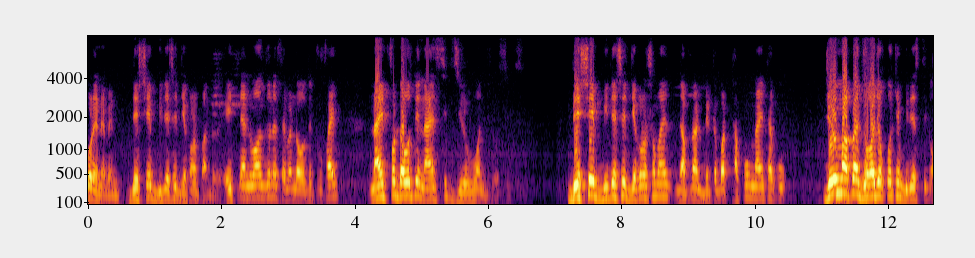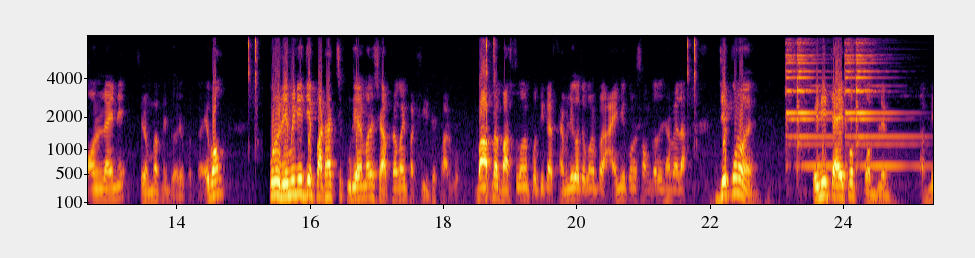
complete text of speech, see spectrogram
করে নেবেন, দেশে, বিদেশে যে কোনো প্রান্ত eight nine one zero seven double three two five nine four double three nine six zero one zero six দেশে, বিদেশে যে কোনো সময় আপনার ডেট অফ বার্থ থাকুক, নাই থাকুক যেরকম আপনার যোগাযোগ করছেন বিদেশ থেকে অনলাইনে সেরকম আপনি যোগাযোগ করতে হবে এবং কোনো রেমেডি যে পাঠাচ্ছে কুরিয়ার মাধ্যমে, সে আপনাকে আমি পাঠিয়ে দিতে পারব। বা আপনার বাস্তব প্রতিকার ফ্যামিলিগত কোনো, আইনি কোনো সংক্রান্ত ঝামেলা, যে কোনো এনি টাইপ অফ প্রবলেম আপনি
